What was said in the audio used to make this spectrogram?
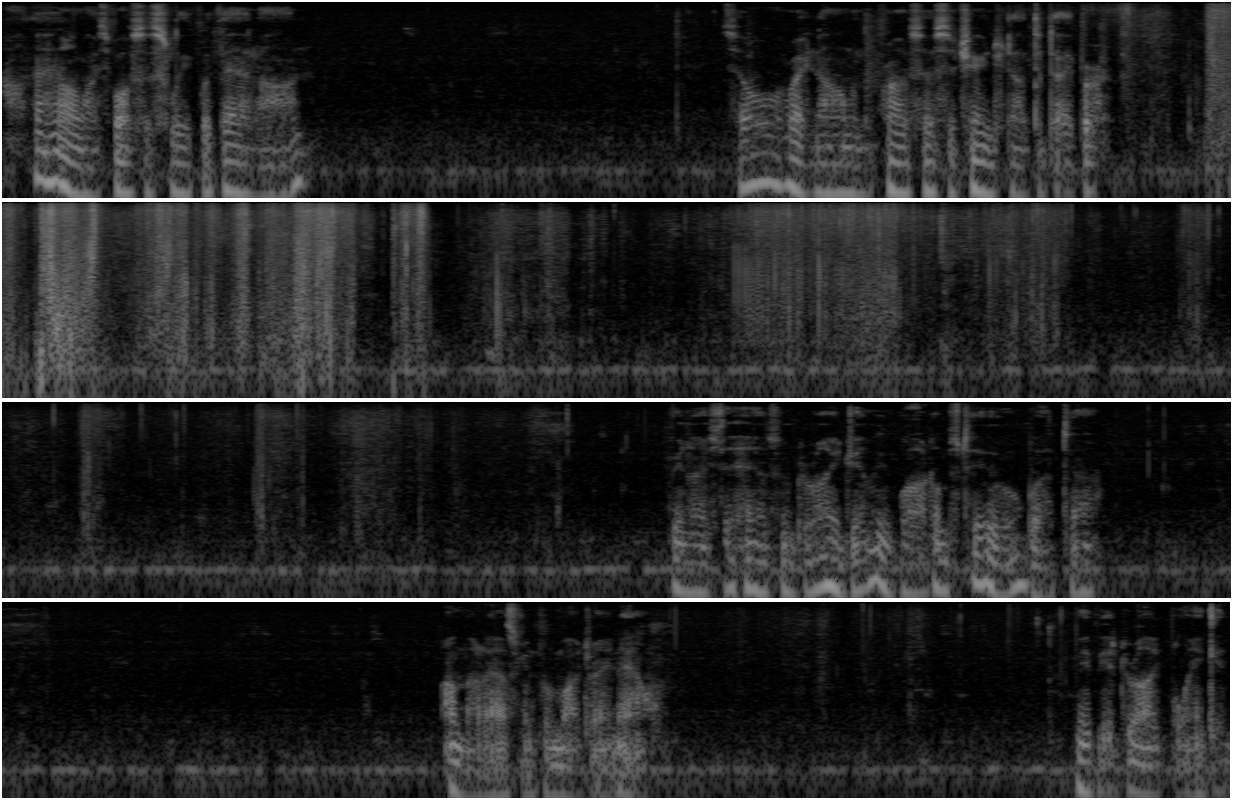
How the hell am I supposed to sleep with that on? So right now I'm in the process of changing out the diaper. Be nice to have some dry jelly bottoms too, but uh, I'm not asking for much right now. Maybe a dry blanket.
